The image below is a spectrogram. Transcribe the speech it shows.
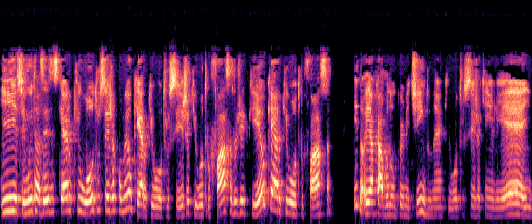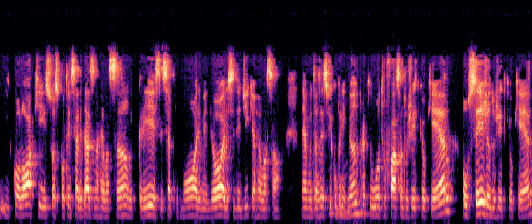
Isso, e muitas vezes quero que o outro seja como eu quero que o outro seja, que o outro faça do jeito que eu quero que o outro faça, e, e acabo não permitindo né, que o outro seja quem ele é e, e, coloque suas potencialidades na relação e cresça, e se aprimore, melhore, se dedique à relação. Né? Muitas vezes fico uhum. brigando para que o outro faça do jeito que eu quero, ou seja do jeito que eu quero.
